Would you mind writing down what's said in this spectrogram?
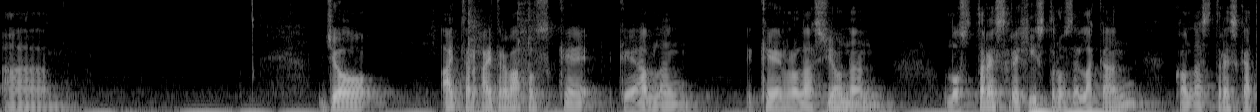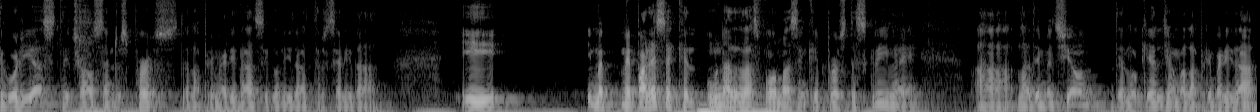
Ah, yo, hay, trabajos que, hablan, que relacionan los tres registros de Lacan con las tres categorías de Charles Sanders Peirce, de la primera edad, segunda edad, tercera edad. Y, me, parece que una de las formas en que Peirce describe ah, la dimensión de lo que él llama la primera edad,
